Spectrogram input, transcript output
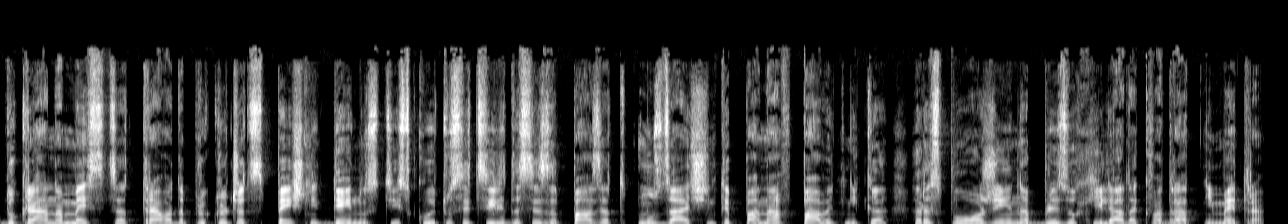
До края на месеца трябва да приключат спешни дейности, с които се цели да се запазят мозаичните пана в паметника, разположени на близо 1000 квадратни метра.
